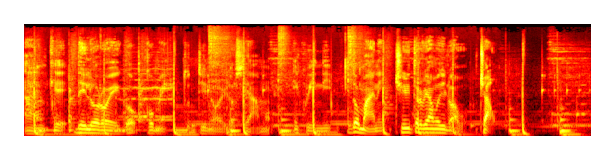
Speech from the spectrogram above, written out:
anche dei loro ego, come tutti noi lo siamo, e quindi domani ci ritroviamo di nuovo. Ciao!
